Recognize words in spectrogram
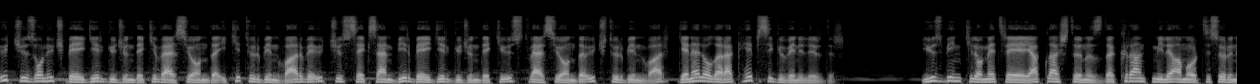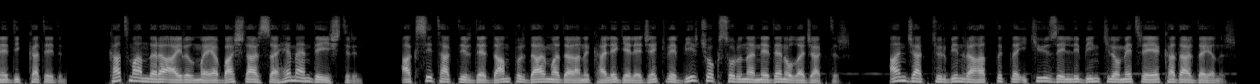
313 beygir gücündeki versiyonda 2 türbin var ve 381 beygir gücündeki üst versiyonda 3 türbin var, genel olarak hepsi güvenilirdir. 100 bin kilometreye yaklaştığınızda crank mili amortisörüne dikkat edin. Katmanlara ayrılmaya başlarsa hemen değiştirin. Aksi takdirde damper darmadağınık hale gelecek ve birçok soruna neden olacaktır. Ancak türbin rahatlıkla 250 bin kilometreye kadar dayanır.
